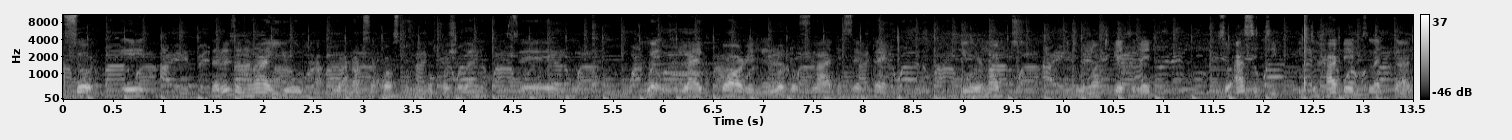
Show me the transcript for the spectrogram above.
So uh, the reason why you you are not supposed to mingle posho when it is we- like pouring a lot of flour at the same time, you will not it will not get ready. So as it it hardens like that,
